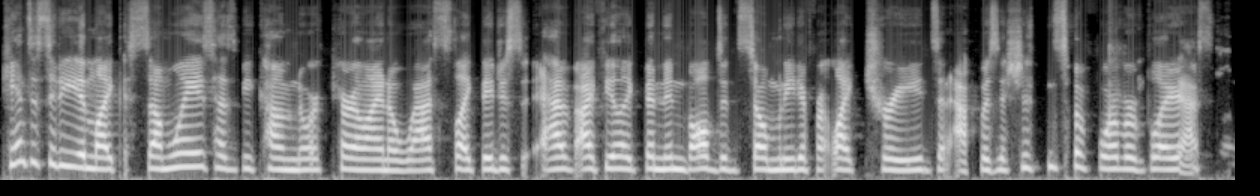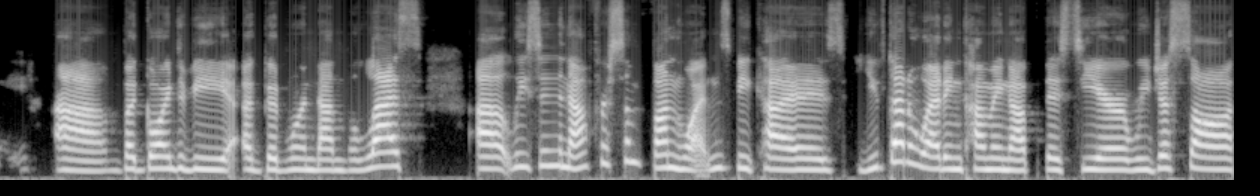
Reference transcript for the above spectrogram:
Kansas City, in like some ways, has become North Carolina West. Like they just have, I feel like, been involved in so many different like trades and acquisitions of former players. Uh, but going to be a good one nonetheless. Uh, Lisa, now for some fun ones because you've got a wedding coming up this year. We just saw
